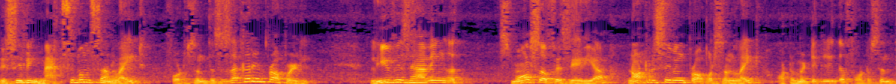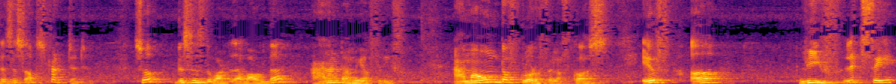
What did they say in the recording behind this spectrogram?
receiving maximum sunlight, photosynthesis occurring properly. Leaf is having a small surface area, not receiving proper sunlight, automatically the photosynthesis obstructed. So this is what is about the anatomy of leaf. Amount of chlorophyll, of course. If a leaf let's say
